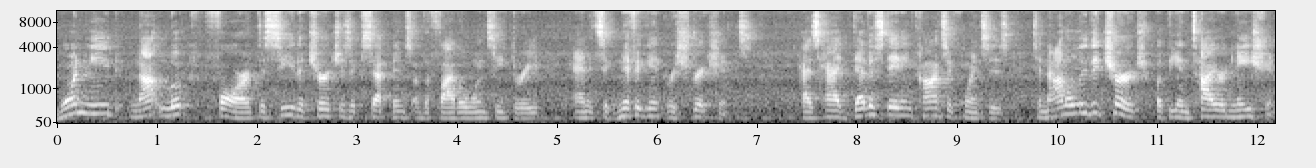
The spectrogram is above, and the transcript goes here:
One need not look far to see the church's acceptance of the 501c3 and its significant restrictions has had devastating consequences to not only the church but the entire nation.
